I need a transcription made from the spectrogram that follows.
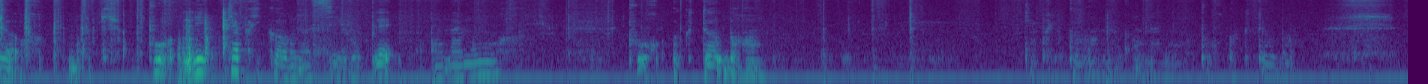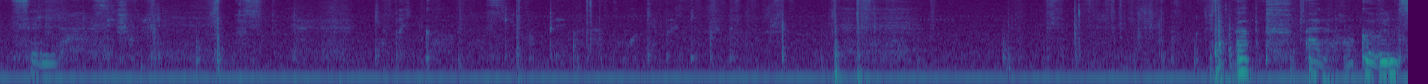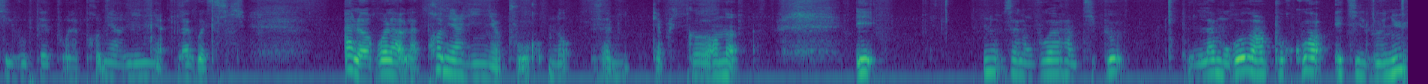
Alors, donc, pour les Capricornes, s'il vous plaît, en amour, pour octobre. une, s'il vous plaît, pour la première ligne. La voici. Alors, voilà la première ligne pour nos amis Capricorne. Et nous allons voir un petit peu l'amoureux. Hein. Pourquoi est-il venu?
